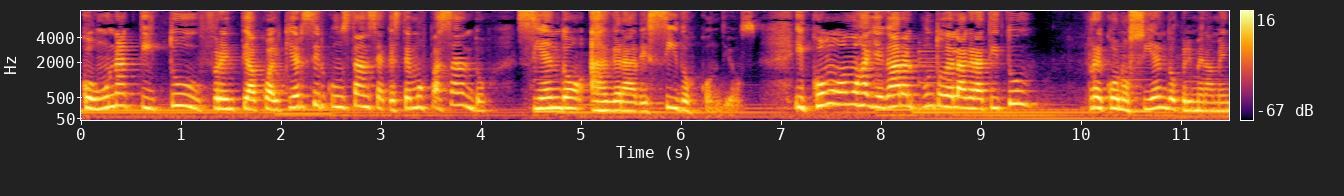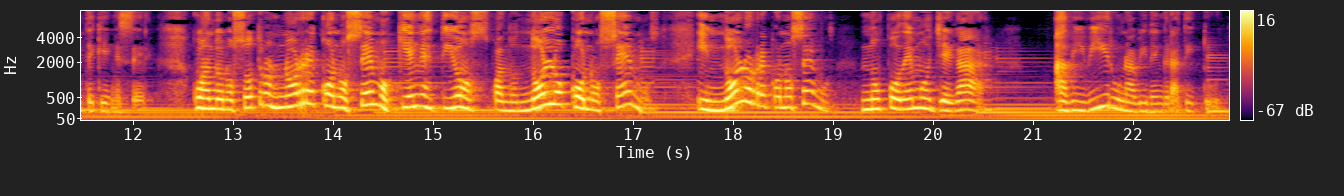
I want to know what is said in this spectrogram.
con una actitud frente a cualquier circunstancia que estemos pasando, siendo agradecidos con Dios. ¿Y cómo vamos a llegar al punto de la gratitud? Reconociendo primeramente quién es Él. Cuando nosotros no reconocemos quién es Dios, cuando no lo conocemos y no lo reconocemos, no podemos llegar a vivir una vida en gratitud.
